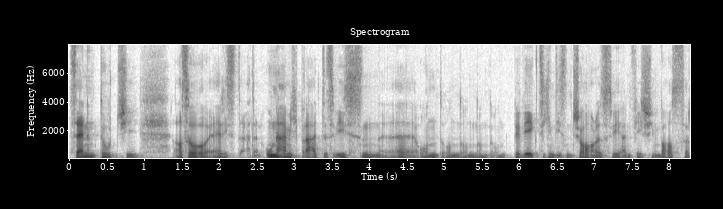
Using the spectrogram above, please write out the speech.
Senentucci. Also er ist, ein unheimlich breites Wissen äh, und, und, und, und, und bewegt sich in diesen Genres wie ein Fisch im Wasser.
